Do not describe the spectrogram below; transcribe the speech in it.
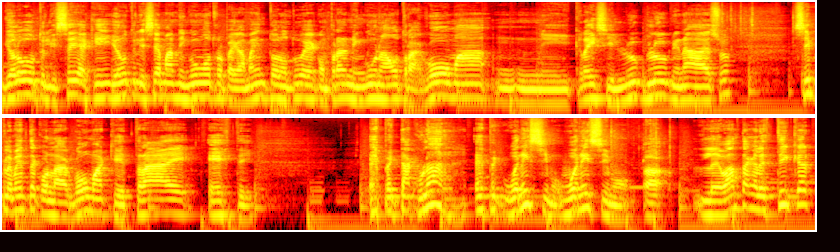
yo lo utilicé aquí. Yo no utilicé más ningún otro pegamento. No tuve que comprar ninguna otra goma, ni Crazy Look Glue, ni nada de eso. Simplemente con la goma que trae este. Espectacular, buenísimo, buenísimo. Ah, levantan el sticker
